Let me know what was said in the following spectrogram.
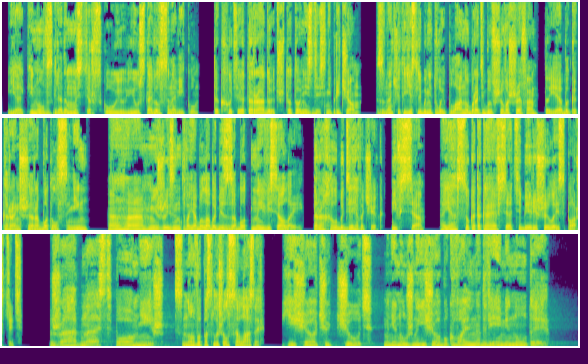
Я кинул взглядом мастерскую и уставился на Вику. «Так хоть это радует, что Тони здесь ни при чем. Значит, если бы не твой план убрать бывшего шефа, то я бы, как и раньше, работал с ним? Ага, и жизнь твоя была бы беззаботной и веселой. Трахал бы девочек, и все. А я, сука такая, вся тебе решила испортить». «Жадность, помнишь?» Снова послышался Лазарь. «Еще чуть-чуть. Мне нужно еще буквально две минуты».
